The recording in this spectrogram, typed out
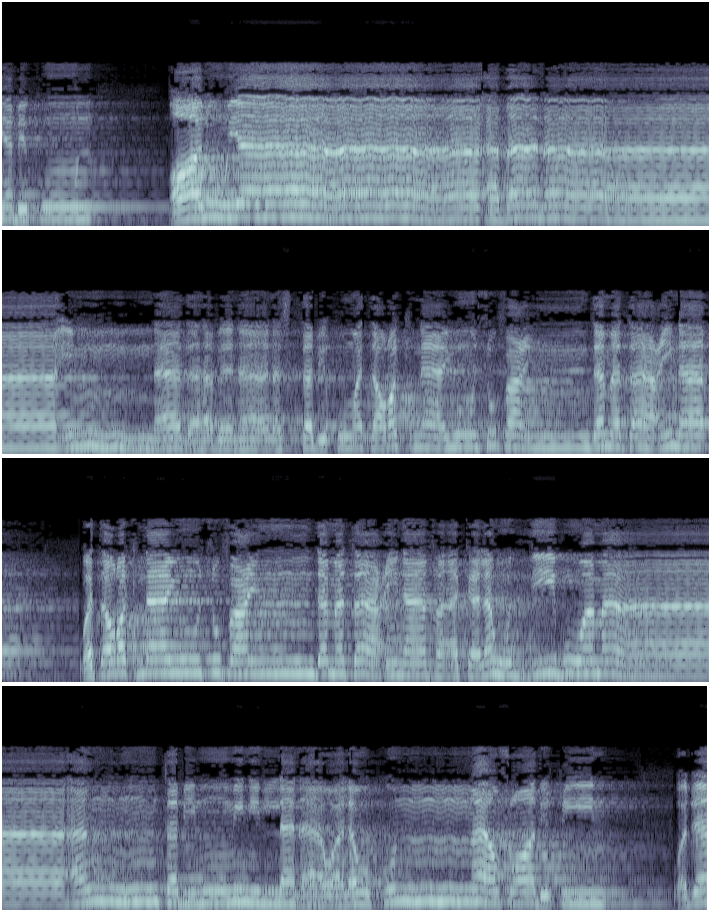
يبكون قالوا يا نستبق وتركنا يوسف عند متاعنا وتركنا يوسف عند متاعنا فأكله الذيب وما أنت بمؤمن لنا ولو كنا صادقين. وجاءوا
